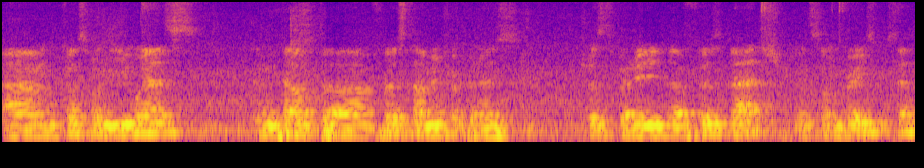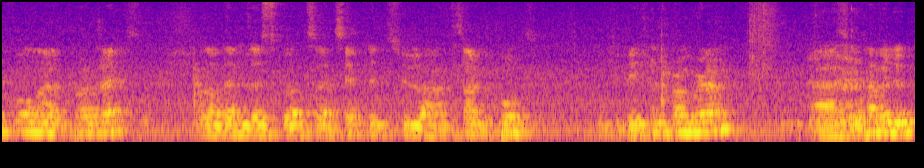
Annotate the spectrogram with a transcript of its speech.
Um, it comes from the US and we help uh, first time entrepreneurs. Just created our first batch with some very successful uh, projects. One of them just got accepted to uh, Cyberport incubation program. Uh, so have a look,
